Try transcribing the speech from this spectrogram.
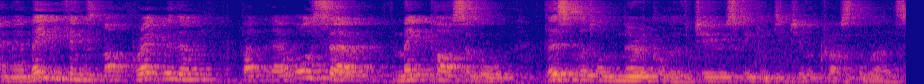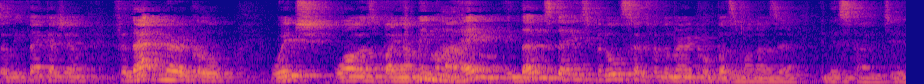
and there may be things not great with them, but they also make possible this little miracle of Jews speaking to Jew across the world. So we thank Hashem for that miracle, which was by Yamim Ha'em in those days, but also for the miracle Bazman in this time too.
